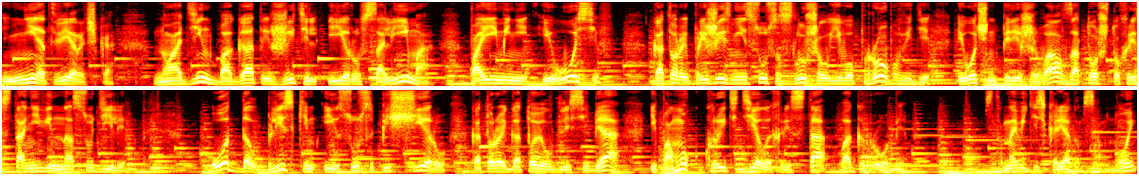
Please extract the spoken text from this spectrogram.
Нет, Верочка, но один богатый житель Иерусалима по имени Иосиф Который при жизни Иисуса слушал его проповеди и очень переживал за то, что Христа невинно осудили Отдал близким Иисуса пещеру, которую готовил для себя И помог укрыть тело Христа в гробе. Становитесь-ка рядом со мной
